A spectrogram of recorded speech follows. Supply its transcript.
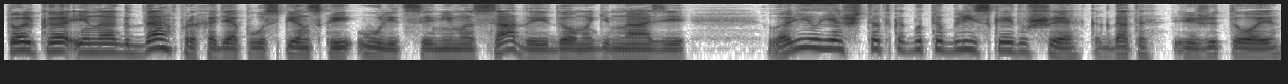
Только иногда, проходя по Успенской улице мимо сада и дома гимназии, Ловил я что-то как будто близкое душе, когда-то пережитое.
